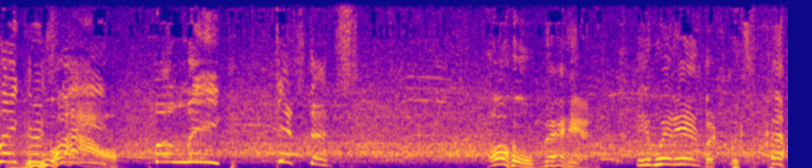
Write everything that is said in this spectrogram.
Lakers Wow. lead. Malik distance. Oh man, it went in, but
